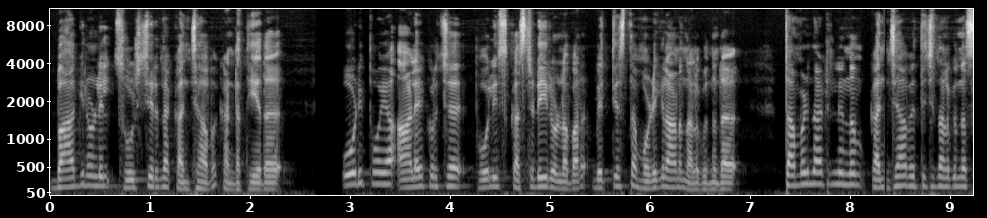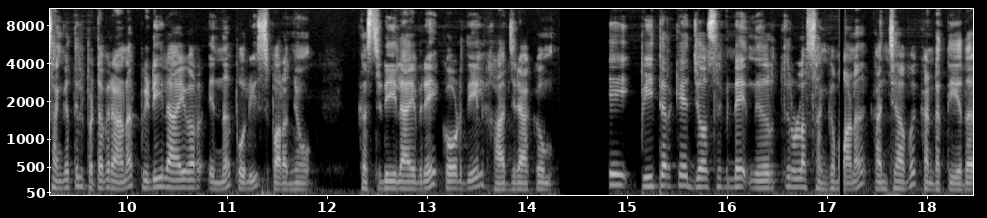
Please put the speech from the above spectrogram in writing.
ബാഗിനുള്ളിൽ സൂക്ഷിച്ചിരുന്ന കഞ്ചാവ് കണ്ടെത്തിയത്. ഓടിപ്പോയ ആളെക്കുറിച്ച് പോലീസ് കസ്റ്റഡിയിലുള്ളവർ വ്യത്യസ്ത മൊഴികളാണ് നൽകുന്നത്. തമിഴ്നാട്ടിൽ നിന്നും കഞ്ചാവ് എത്തിച്ചു നൽകുന്ന സംഘത്തിൽപ്പെട്ടവരാണ് പിടിയിലായവർ എന്ന് പോലീസ് പറഞ്ഞു. കസ്റ്റഡിയിലായവരെ കോടതിയിൽ ഹാജരാക്കും. I Peter K. ജോസഫിന്റെ നേതൃത്വത്തിലുള്ള സംഘമാണ് കഞ്ചാവ് കണ്ടെത്തിയത്.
